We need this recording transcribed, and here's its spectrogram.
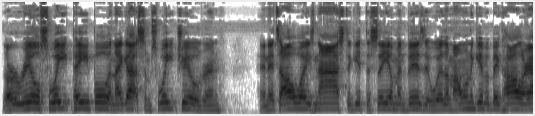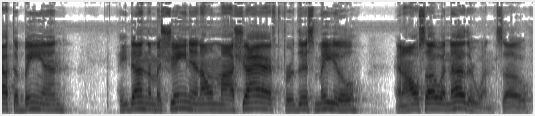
They're real sweet people and they got some sweet children. And it's always nice to get to see them and visit with them. I want to give a big holler out to Ben. He done the machining on my shaft for this meal and also another one. So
